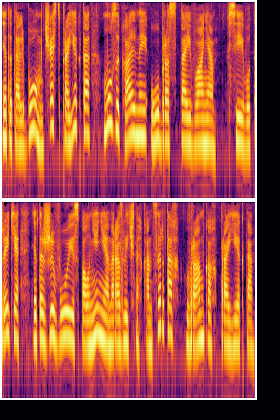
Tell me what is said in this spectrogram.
Этот альбом — часть проекта «Музыкальный образ Тайваня». Все его треки — это живое исполнение на различных концертах в рамках проекта.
